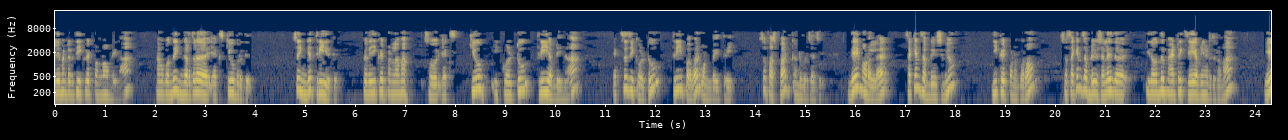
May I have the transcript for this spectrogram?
எலிமெண்ட் எடுத்து ஈக்குவேட் பண்ணோம் அப்படின்னா நமக்கு வந்து இந்த இடத்துல எக்ஸ் கியூப் இருக்கு. ஸோ இங்கே த்ரீ இருக்கு. இப்போ இதை ஈக்குவேட் பண்ணலாமா? So x cube equal to three அப்படின்னா x is equal to three power one by three so first part கண்டுபிடிச்சாச்சு. இதே மாடலில் செகண்ட் சப்டிவிஷனையும் ஈக்குவேட் பண்ண போகிறோம் ஸோ செகண்ட் சப்டிவிஷனில் இது இதை வந்து மேட்ரிக்ஸ் ஏ அப்படின்னு எடுத்துட்டோம்னா A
